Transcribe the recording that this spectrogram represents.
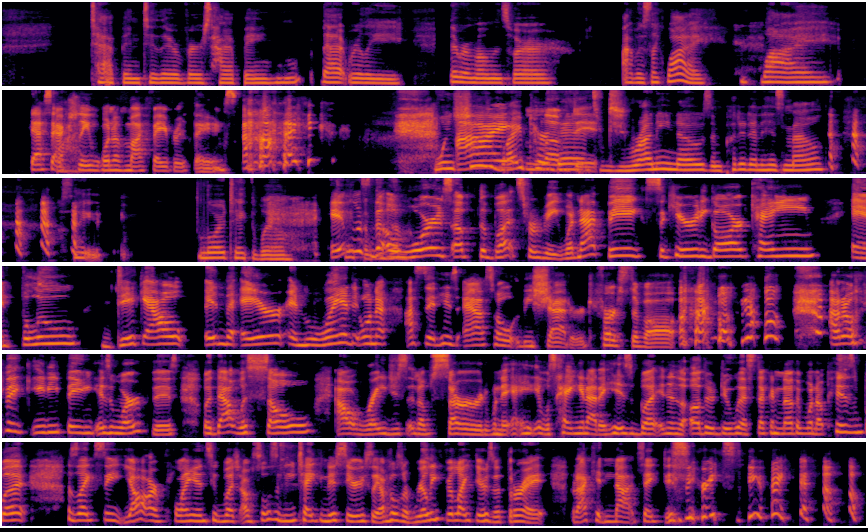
tap into their verse hopping. That really, there were moments where I was like, why? Why? That's actually why? one of my favorite things. when she I wiped her dad's it. runny nose and put it in his mouth, like, Lord, take the wheel. It was the, the awards up the butts for me. When that big security guard came and flew dick out in the air and landed on that. I said his asshole would be shattered. First of all, I don't know. I don't think anything is worth this. But that was so outrageous and absurd when it, it was hanging out of his butt, and then the other dude had stuck another one up his butt. I was like, see, y'all are playing too much. I'm supposed to be taking this seriously. I'm supposed to really feel like there's a threat, but I cannot take this seriously right now.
